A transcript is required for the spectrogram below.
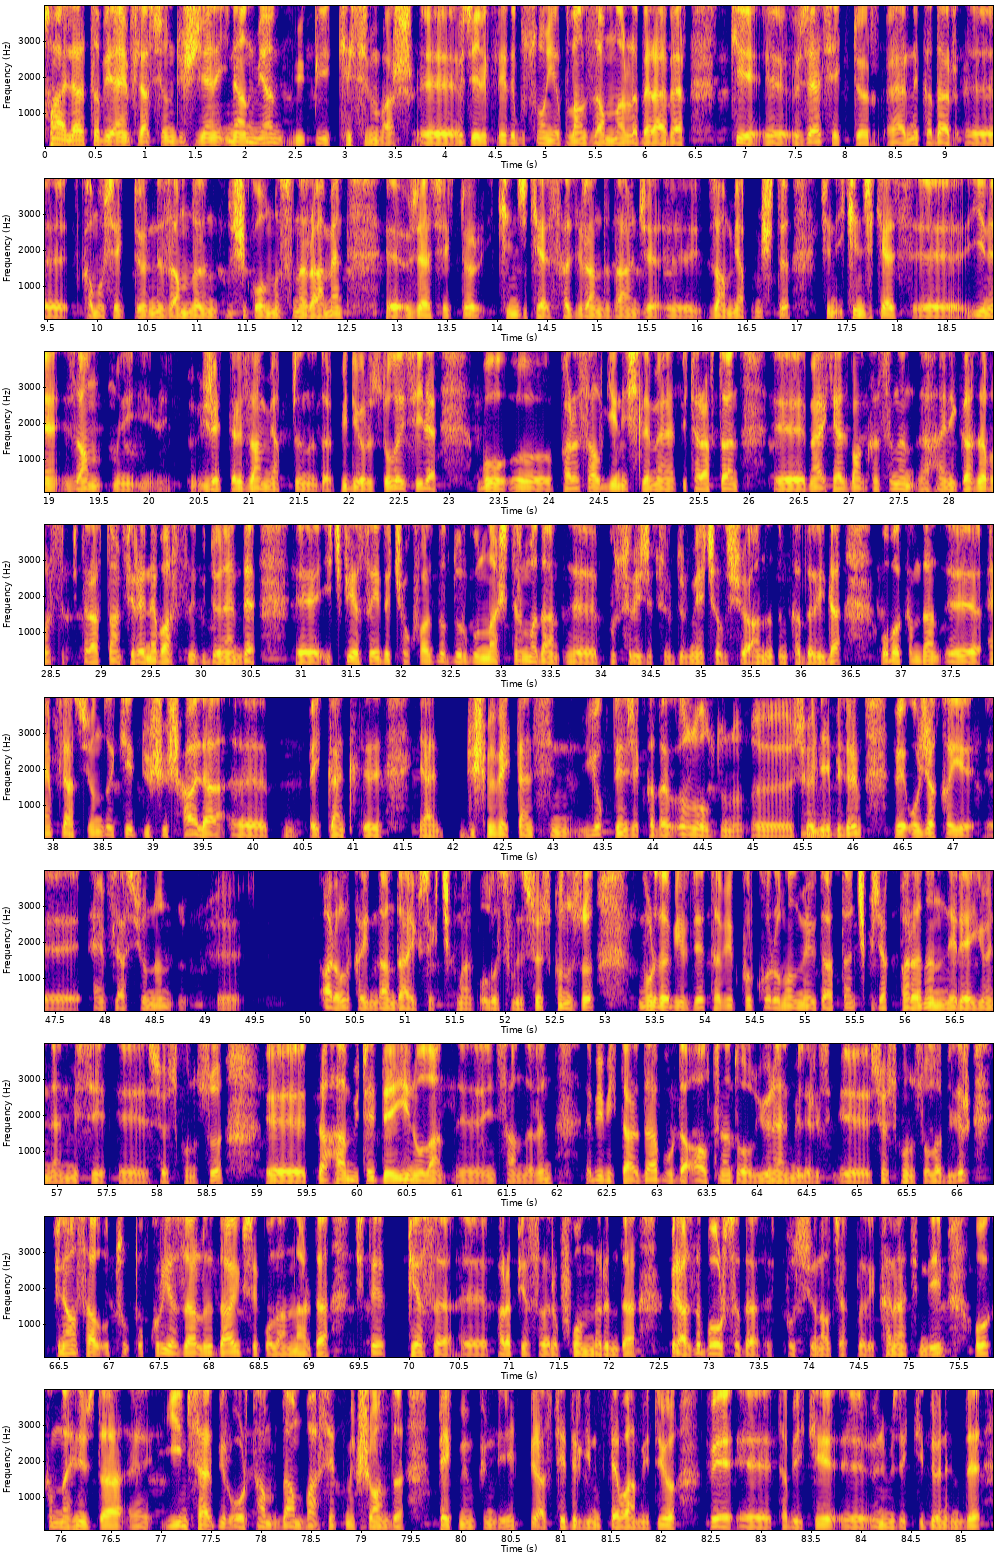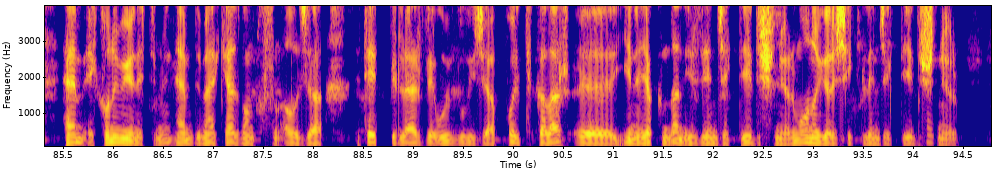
Hala tabii enflasyonun düşeceğine inanmayan büyük bir kesim var. Eee, özellikle de bu son yapılan zamlarla beraber ki eee, özel sektör her ne kadar eee, kamu sektöründe zamların düşük olmasına rağmen eee, özel sektör ikinci kez Haziran'da daha önce eee, zam yapmıştı. Şimdi ikinci kez eee, yine zam eee, ücretlere zam yaptığını da biliyoruz. Dolayısıyla bu eee, parasal genişleme bir taraftan eee, Merkez Bankası'nın e, hani gaza basıp bir taraftan frene bastığı bir dönemde e, iç piyasayı da çok fazla durgunlaştırmadan e, bu süreci sürdürmeye çalışıyor anladığım kadarıyla. O bakımdan e, enflasyondaki düşüş hala e, beklentileri yani düşme beklentisinin yok denecek kadar az olduğunu e, söyleyebilirim ve Ocak ayı e, enflasyonun e, Aralık ayından daha yüksek çıkma olasılığı söz konusu. Burada bir de tabii kur korumalı mevduattan çıkacak paranın nereye yönlenmesi e, söz konusu. E, daha mütedeyyin olan e, insanların e, bir miktar daha burada altına doğru yönelmeleri e, söz konusu olabilir. Finansal okur yazarlığı daha yüksek olanlar da işte piyasa e, para piyasaları fonlarında biraz da borsada pozisyon alacakları kanaatindeyim. O bakımdan henüz daha e, iyimser bir ortamdan bahsetmek şu anda pek mümkün değil. Biraz tedirginlik devam ediyor ve e, tabii ki e, önümüzdeki dönemde hem ekonomi yönetiminin hem de Merkez Bankası'nın alacağı tedbirler ve uygulayacağı politikalar e, yine yakından izlenecek diye düşünüyorum. Ona göre şekillenecek diye düşünüyorum.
